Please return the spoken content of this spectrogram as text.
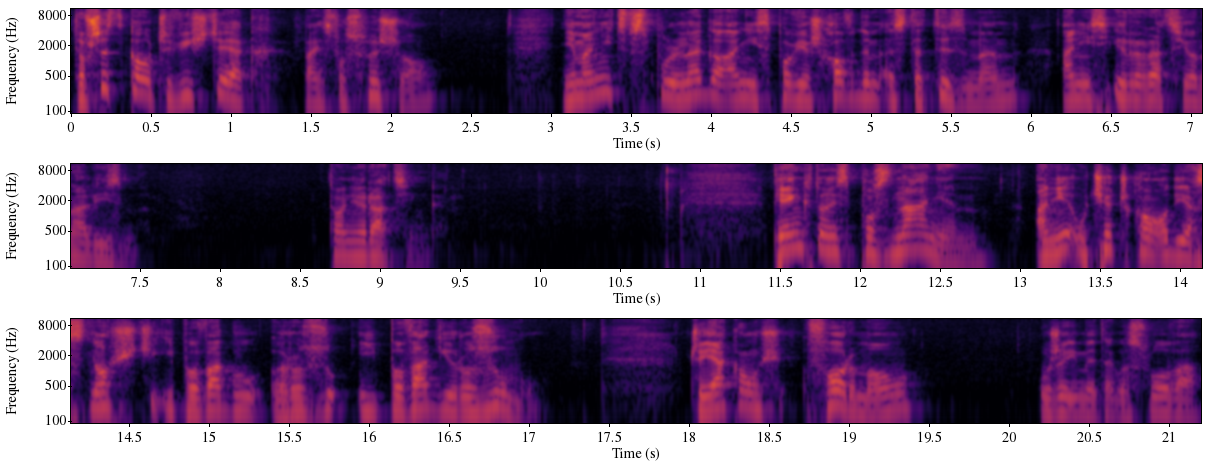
To wszystko oczywiście, jak Państwo słyszą, nie ma nic wspólnego ani z powierzchownym estetyzmem, ani z irracjonalizmem. To nie Ratzinger. Piękno jest poznaniem, a nie ucieczką od jasności i, i powagi rozumu, czy jakąś formą, użyjmy tego słowa,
